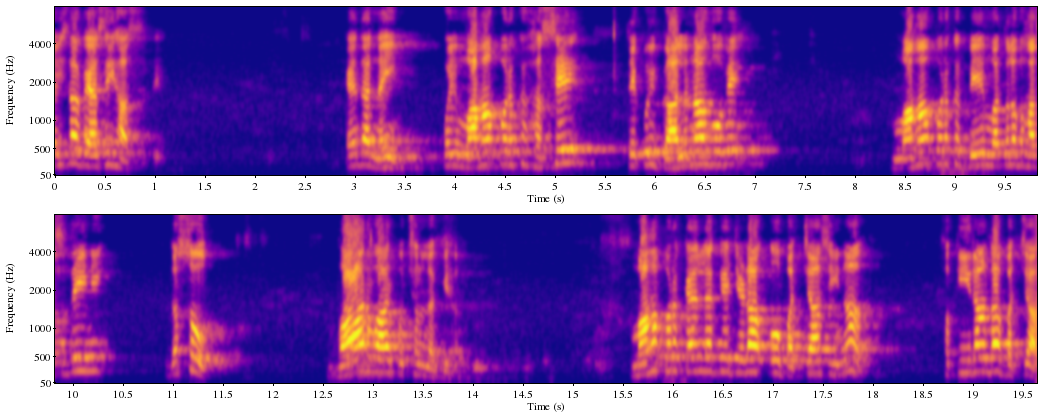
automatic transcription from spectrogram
ਅਸੀਂ ਤਾਂ ਵੈਸੇ ਹੀ ਹੱਸਦੇ। ਕਹਿੰਦਾ, ਨਹੀਂ, ਕੋਈ ਮਹਾਪੁਰਖ ਹੱਸੇ ਤੇ ਕੋਈ ਗੱਲ ਨਾ ਹੋਵੇ। ਮਹਾਪੁਰਖ ਬੇਮਤਲਬ ਹੱਸਦੇ ਹੀ ਨਹੀਂ। ਦੱਸੋ, ਵਾਰ-ਵਾਰ ਪੁੱਛਣ ਲੱਗਿਆ। ਮਹਾਪੁਰਖ ਕਹਿਣ ਲੱਗੇ, ਜਿਹੜਾ ਉਹ ਬੱਚਾ ਸੀ ਨਾ ਫਕੀਰਾਂ ਦਾ ਬੱਚਾ।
